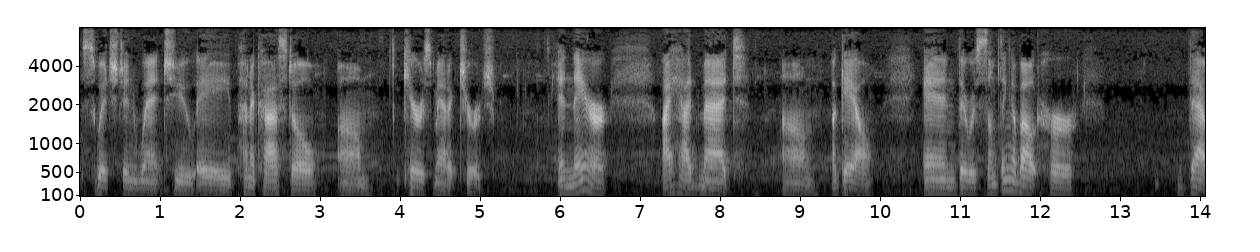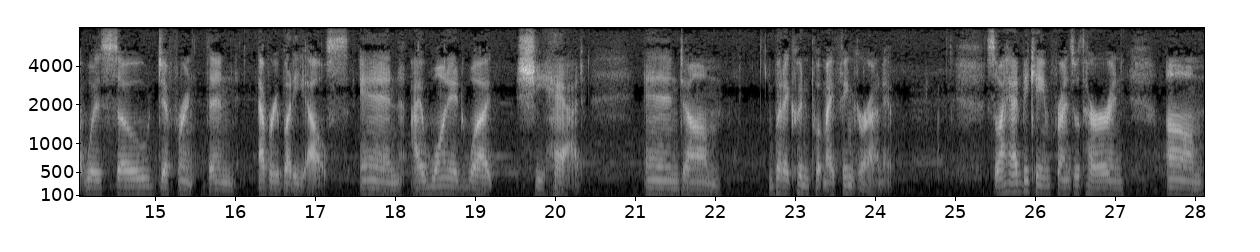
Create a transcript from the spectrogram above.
switched and went to a Pentecostal um, charismatic church. And there I had met um, a gal, and there was something about her that was so different than everybody else. And I wanted what she had. And, um, but I couldn't put my finger on it. So I had became friends with her and um,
